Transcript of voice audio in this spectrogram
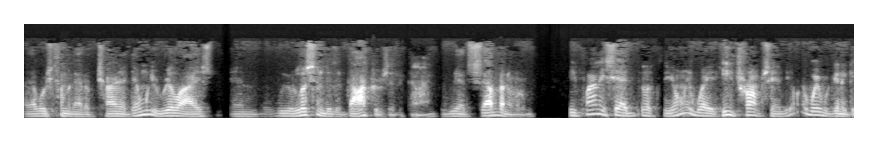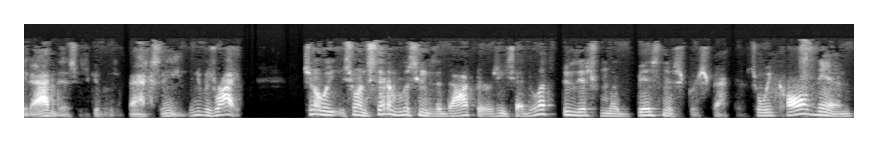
that was coming out of China. Then we realized, and we were listening to the doctors at the time. We had seven of them. He finally said, "Look, the only way he Trump saying the only way we're going to get out of this is give us a vaccine," and he was right. So, we, so instead of listening to the doctors, he said, "Let's do this from a business perspective." So we called in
